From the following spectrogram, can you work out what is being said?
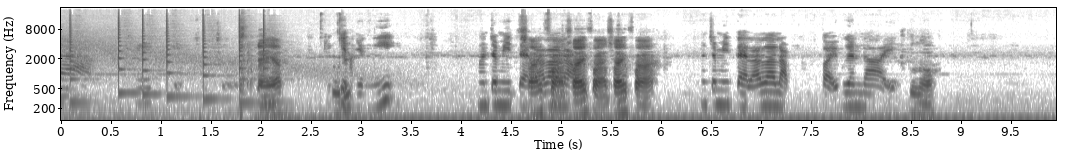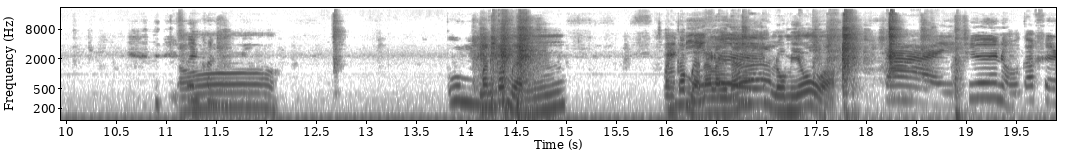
ยากไหนอะดูเก็ดิบอย่างนี้ มันจะมีแต่ซ้าละยฝาระดับซ้ายฝาซ้ายฝามันจะมีแต่ละระดับต่อยเพื่อนได้เหรออ๋อ เป็นคนหนึ่งสิอุ้มมันก็เหมือน มันก็เหมือนอะไรนะโรมิโออะใช่ ชื่อหนูก็คือ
